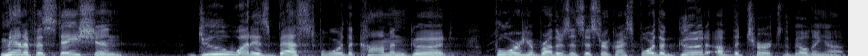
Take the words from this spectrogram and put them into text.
manifestation. Do what is best for the common good for your brothers and sisters in Christ, for the good of the church, the building up.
